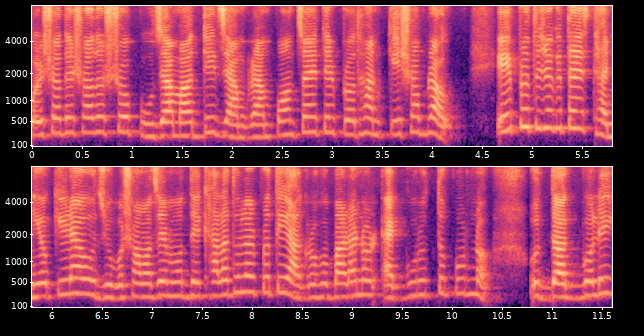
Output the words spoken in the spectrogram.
পরিষদের সদস্য পূজা মাড্ডি জামগ্রাম পঞ্চায়েতের প্রধান কেশব রাউত। এই প্রতিযোগিতায় স্থানীয় ক্রীড়া ও যুব সমাজের মধ্যে খেলাধুলার প্রতি আগ্রহ বাড়ানোর এক গুরুত্বপূর্ণ উদ্যোগ বলেই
